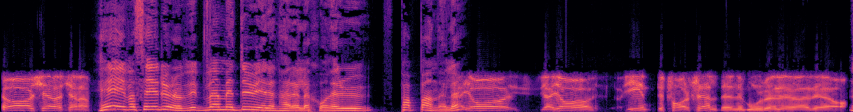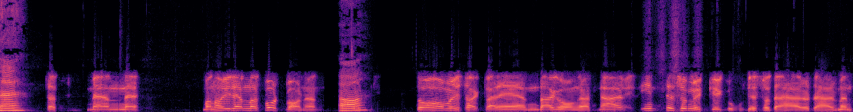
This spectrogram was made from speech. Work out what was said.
Ja, tjena, tjena. Hej, vad säger du då? Vem är du i den här relationen? Är du pappan eller? Jag, ja, jag är inte farförälder eller mor, eller, eller ja. Nej. Så att, men eh, man har ju lämnat bort barnen. Ja. Då har man ju sagt varenda gång att nej, inte så mycket godis och det här och det här. Men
